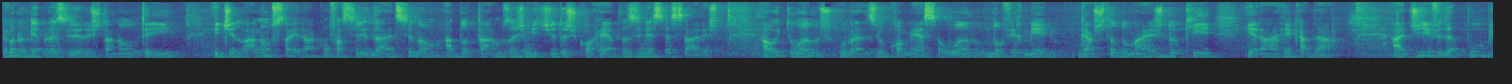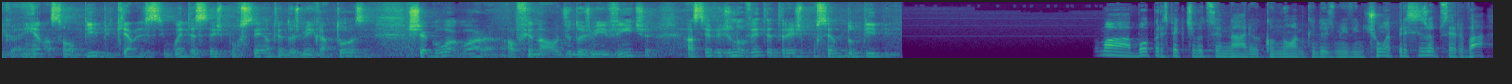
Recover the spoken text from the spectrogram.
A economia brasileira está na UTI e de lá não sairá com facilidade se não adotarmos as medidas corretas e necessárias. Há oito anos, o Brasil começa o ano no vermelho, gastando mais do que irá arrecadar. A dívida pública em relação ao PIB, que era de 56% em 2014, chegou agora, ao final de 2020, a cerca de 93% do PIB. Uma boa perspectiva do cenário econômico em 2021 é preciso observar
